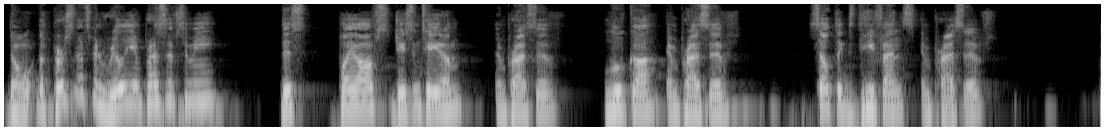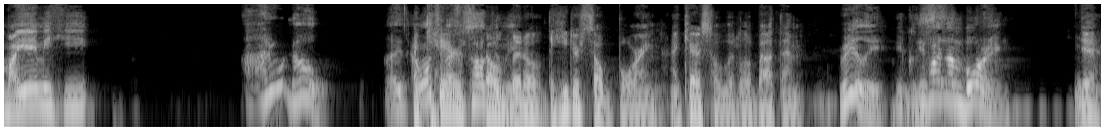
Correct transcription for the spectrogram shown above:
The the person that's been really impressive to me this playoffs, Jayson Tatum, impressive. Luka, impressive. Celtics defense, impressive. Miami Heat. I don't know. I, I, I, want you care guys to talk so little. The Heat are so boring. I care so little about them. Really, you, you find them boring? Yeah.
